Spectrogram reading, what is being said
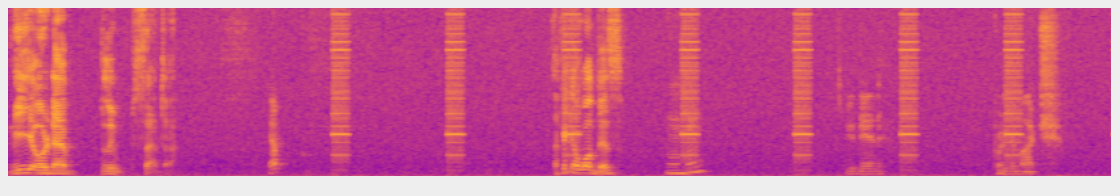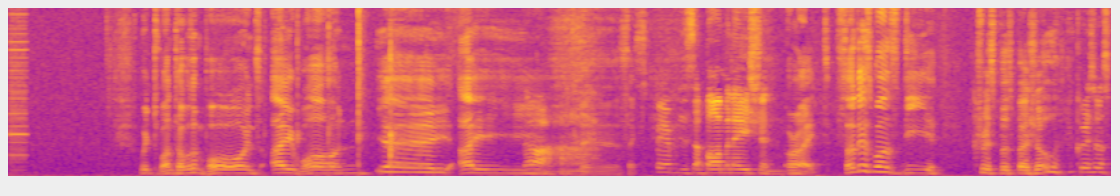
Me or the Blue Santa? Yep. I think I won this. Mm-hmm. You did. Pretty much. With 1000 points, I won! Yay! I. Ah. Spare this abomination. Alright, so this was the Christmas special. Christmas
